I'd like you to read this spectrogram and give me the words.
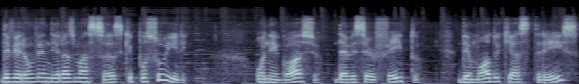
deverão vender as maçãs que possuírem. O negócio deve ser feito de modo que as três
